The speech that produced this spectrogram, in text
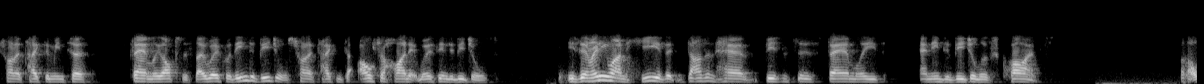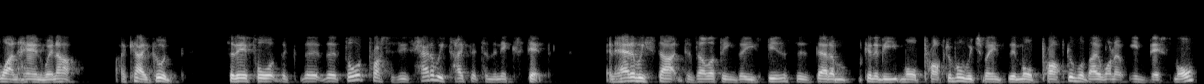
trying to take them into family offices. They work with individuals, trying to take them to ultra high net worth individuals. Is there anyone here that doesn't have businesses, families, and individuals clients? Not one hand went up. Okay, good. So therefore, the, the, the thought process is how do we take that to the next step? And how do we start developing these businesses that are going to be more profitable, which means they're more profitable, they want to invest more,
